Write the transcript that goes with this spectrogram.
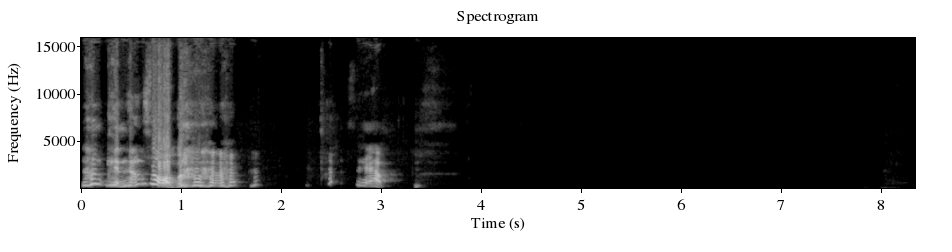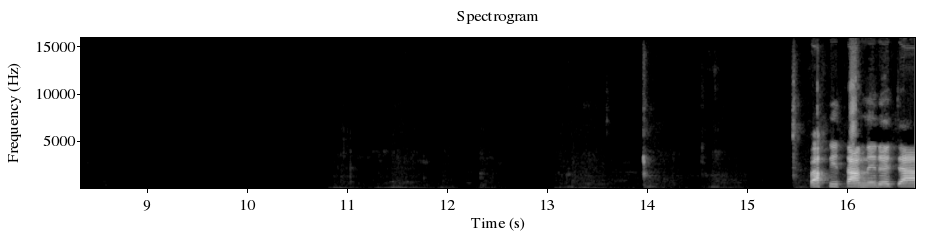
ทั้ง กินทั้งสมแซ่บฝากติดตามในเด้อจ้า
